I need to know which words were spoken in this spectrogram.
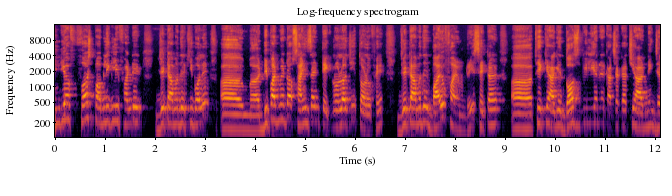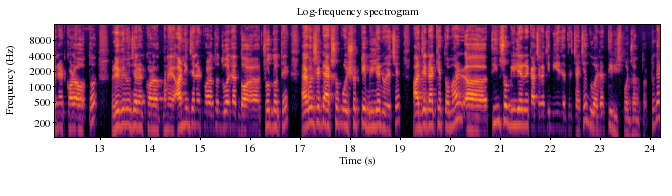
ইন্ডিয়া ফার্স্ট পাবলিকলি ফান্ডেড যেটা আমাদের কি বলে ডিপার্টমেন্ট অফ সায়েন্স অ্যান্ড টেকনোলজির তরফে, যেটা আমাদের বায়ো ফাউন্ডারি সেটার থেকে আগে দশ বিলিয়নের কাছাকাছি আর্নিং জেনারেট করা হতো রেভিনিউ জেনারেট করা মানে আর্নিং জেনারেট করা হতো দু হাজার চোদ্দোতে। এখন সেটা একশো পঁয়ষট্টি বিলিয়ন হয়েছে, আর যেটাকে তোমার তিনশো বিলিয়নের কাছাকাছি নিয়ে যেতে চাইছে দু হাজার তিরিশ পর্যন্ত, ঠিক আছে?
